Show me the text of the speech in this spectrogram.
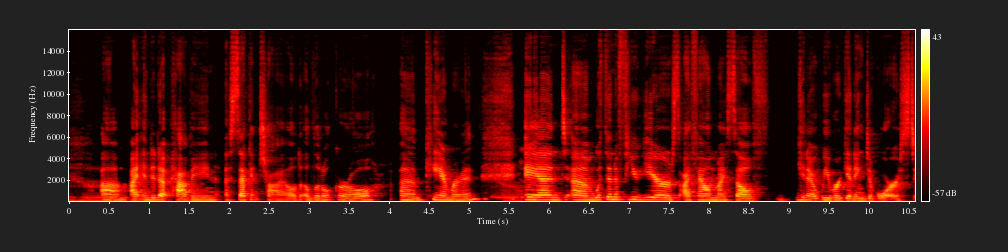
Mm-hmm. Um, I ended up having a second child, a little girl, um, Cameron. Mm-hmm. And um, within a few years, I found myself you know, we were getting divorced.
